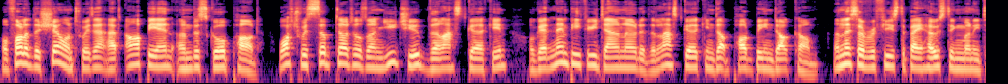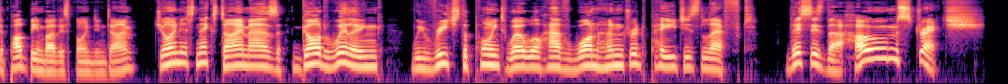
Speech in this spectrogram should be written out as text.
or follow the show on Twitter at RPN underscore pod. Watch with subtitles on YouTube, The Last Gherkin, or get an MP3 download at thelastgherkin.podbean.com, unless I refuse to pay hosting money to Podbean by this point in time. Join us next time as, God willing, we reach the point where we'll have 100 pages left. This is the home stretch.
